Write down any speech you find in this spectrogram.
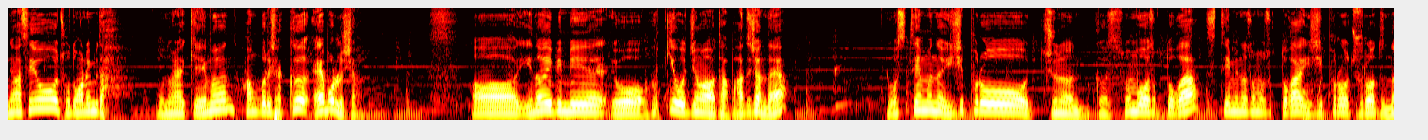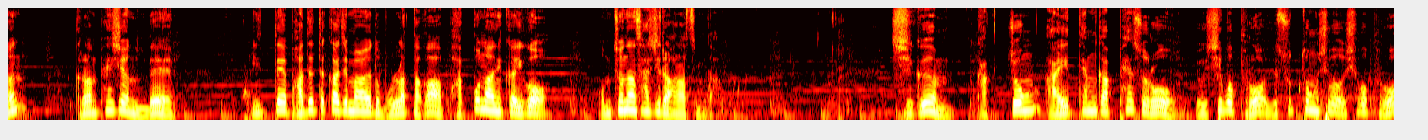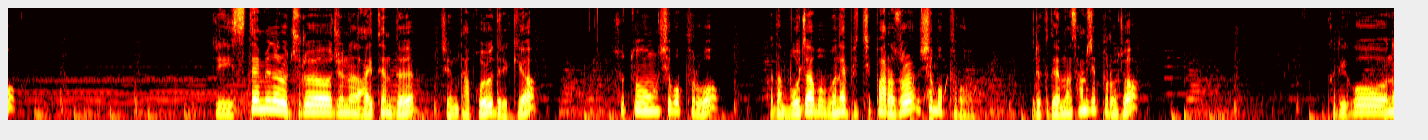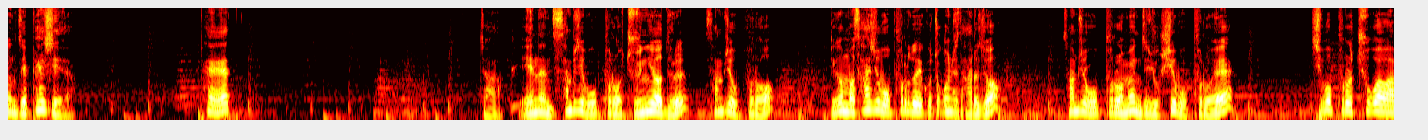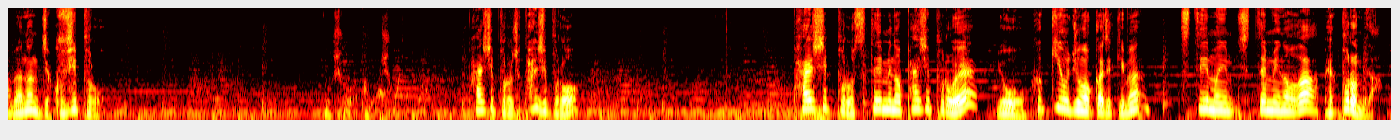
안녕하세요. 조동원입니다. 오늘 할 게임은 헝그리 샤크 에볼루션. 어 인어의 비밀 요 흡기 오징어 다 받으셨나요? 요 스태미너 20% 주는 그 소모 속도가 스태미너 소모 속도가 20% 줄어드는 그런 펫이었는데 이때 받을 때까지만 해도 몰랐다가 받고 나니까 이거 엄청난 사실을 알았습니다. 지금 각종 아이템과 여기 15% 여기 수통 15, 15% 이 스태미너를 줄여주는 아이템들 지금 다 보여드릴게요. 수통 15%, 그 다음 모자 부분에 비치 파라솔 15%. 이렇게 되면 30%죠. 그리고는 이제 펫이에요. 펫. 자, 얘는 35% 주니어들 35%. 이건 뭐 45%도 있고 조금씩 다르죠. 35%면 이제 65%에 15% 추가하면은 이제 90%. 65, 아, 65. 80%죠. 80%. 80% 스태미너 80%에 요 흡기 오징어까지 끼면 스태미, 스태미너가 100%입니다.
